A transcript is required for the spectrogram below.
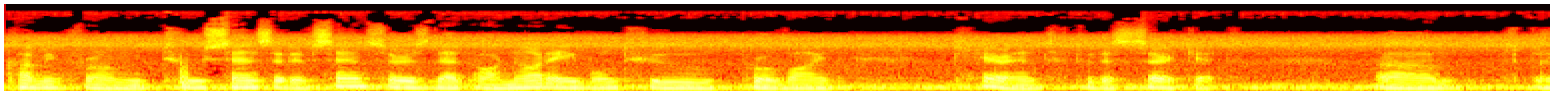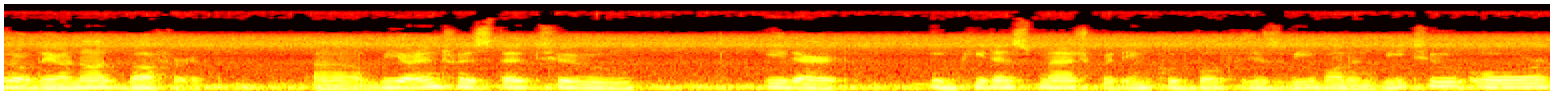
coming from two sensitive sensors that are not able to provide current to the circuit. Um, so they are not buffered. Uh, we are interested to either impedance match with input voltages V1 and V2 or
